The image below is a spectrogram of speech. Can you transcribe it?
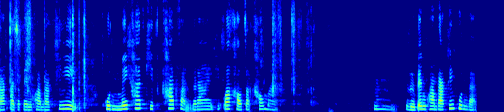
รักอาจจะเป็นความรักที่คุณไม่คาดคิดคาดฝันก็ได้ว่าเขาจะเข้ามาหรือเป็นความรักที่คุณแบบ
